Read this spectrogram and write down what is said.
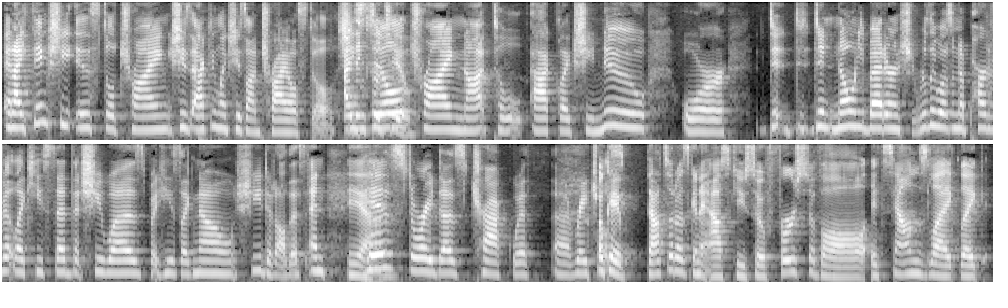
And I think she is still trying. She's acting like she's on trial still. She's I think so, still too. trying not to act like she knew or di- di- didn't know any better. And she really wasn't a part of it like he said that she was. But he's like, no, she did all this. And Yeah. his story does track with uh, Rachel's. Okay, that's what I was going to ask you. So first of all, it sounds like like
